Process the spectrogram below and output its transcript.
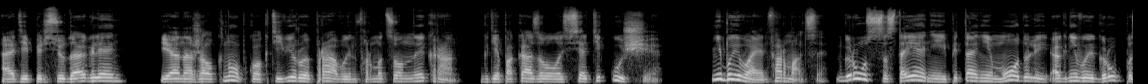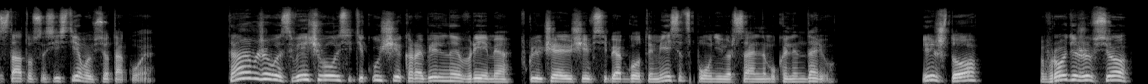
«А теперь сюда глянь». Я нажал кнопку, активируя правый информационный экран, где показывалась вся текущая, не боевая информация, груз, состояние и питание модулей, огневые группы, статуса системы все такое. Там же высвечивалось и текущее корабельное время, включающее в себя год и месяц по универсальному календарю. «И что? Вроде же все...»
